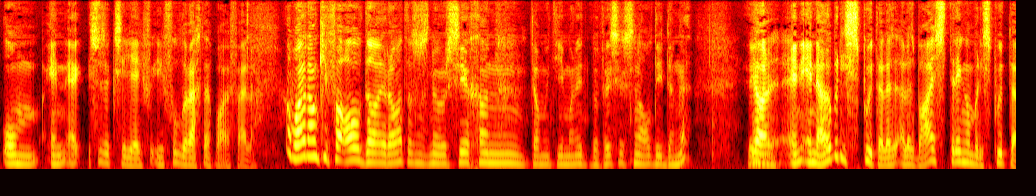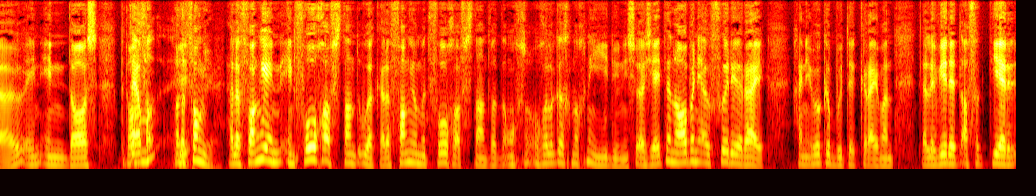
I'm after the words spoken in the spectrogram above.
om en ek, soos ek sê jy, jy voel regtig baie veilig. Oh, baie dankie vir al daai raad as ons nou oor see gaan, dan moet jy maar net bewus wees van al die dinge. Ja, en en hou by die spoed. Hulle hulle is baie streng om by die spoed te hou en en daar's partymal hulle vang jou. Hulle vang jou en en volgafstand ook. Hulle vang jou met volgafstand wat ongelukkig nog nie hier doen nie. So as jy te naby aan die ou voor jou ry, gaan jy ook 'n boete kry want hulle weet dit affekteer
